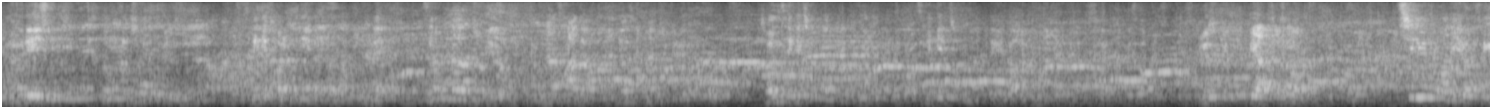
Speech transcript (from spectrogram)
오늘의 그리스도 대치주의 세계 젊은이의 날이라고 하기 때문에 3년 주기로 3년 4년, 2년 3년 주기로 전 세계 청년들이 모이는 날을 세계 청년대회가 이야기가 있어요. 그래서 있고 위에 앞서서 7일 동안에 이런 세계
